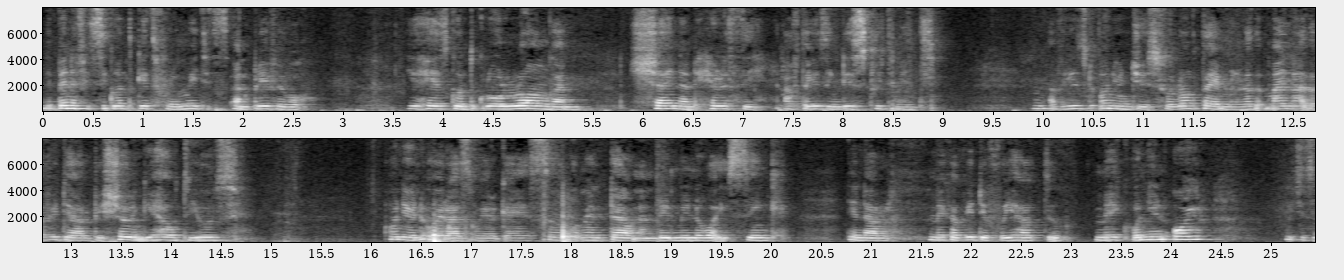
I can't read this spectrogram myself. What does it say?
the benefits you're going to get from it it's unbelievable. Your hair is going to grow long and shine and healthy after using this treatment. Mm. I've used onion juice for a long time. In another, my another video I'll be showing you how to use onion oil as well guys. So comment down and let me know what you think. Then I'll make a video for you how to make onion oil which is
